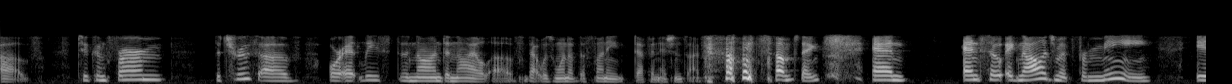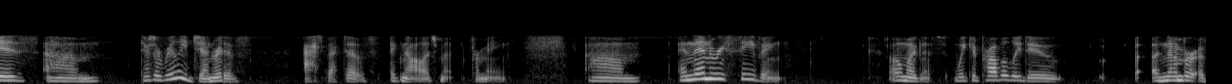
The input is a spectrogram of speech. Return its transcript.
of, to confirm the truth of, or at least the non-denial of. That was one of the funny definitions I found. something, and and so acknowledgement for me is um, there's a really generative aspect of acknowledgement for me, um, and then receiving. Oh my goodness, we could probably do a number of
